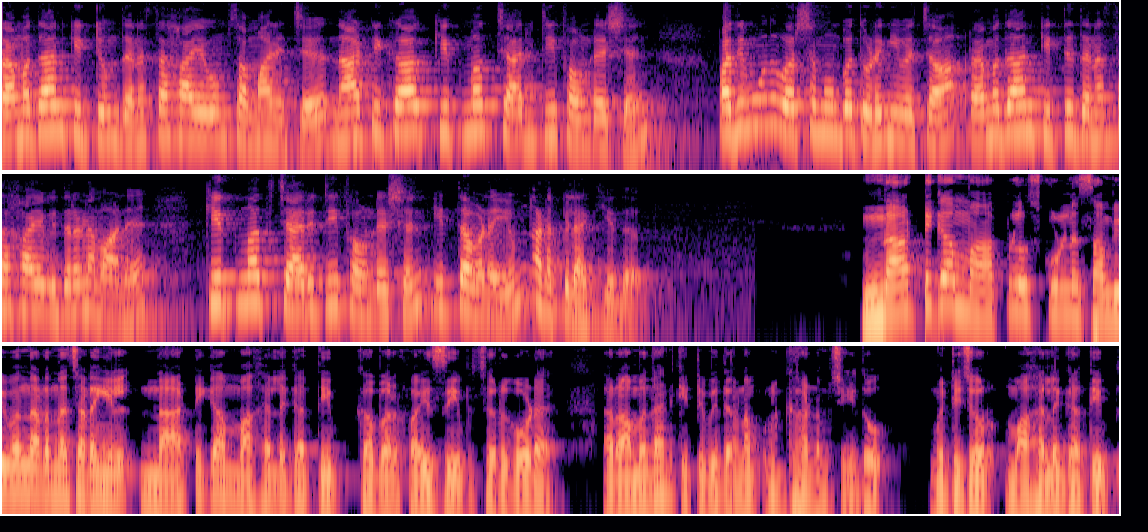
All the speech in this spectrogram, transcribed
റമദാൻ കിറ്റും ധനസഹായവും സമ്മാനിച്ച് നാട്ടിക കിത്മക് ചാരിറ്റി ഫൗണ്ടേഷൻ പതിമൂന്ന് വർഷം മുമ്പ് തുടങ്ങിവെച്ച റമദാൻ കിറ്റ് ധനസഹായ വിതരണമാണ് കിത്മത് ചാരിറ്റി ഫൗണ്ടേഷൻ ഇത്തവണയും നടപ്പിലാക്കിയത്. നാട്ടിക മാപ്പിള സ്കൂളിന് സമീപം നടന്ന ചടങ്ങിൽ നാട്ടിക മഹൽ ഖത്തീബ് ഖബർ ഫൈസീബ് ചെറുകോട് റമദാൻ കിറ്റ് വിതരണം ഉദ്ഘാടനം ചെയ്തു. മുറ്റിച്ചോർ മഹൽ ഖത്തീബ്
